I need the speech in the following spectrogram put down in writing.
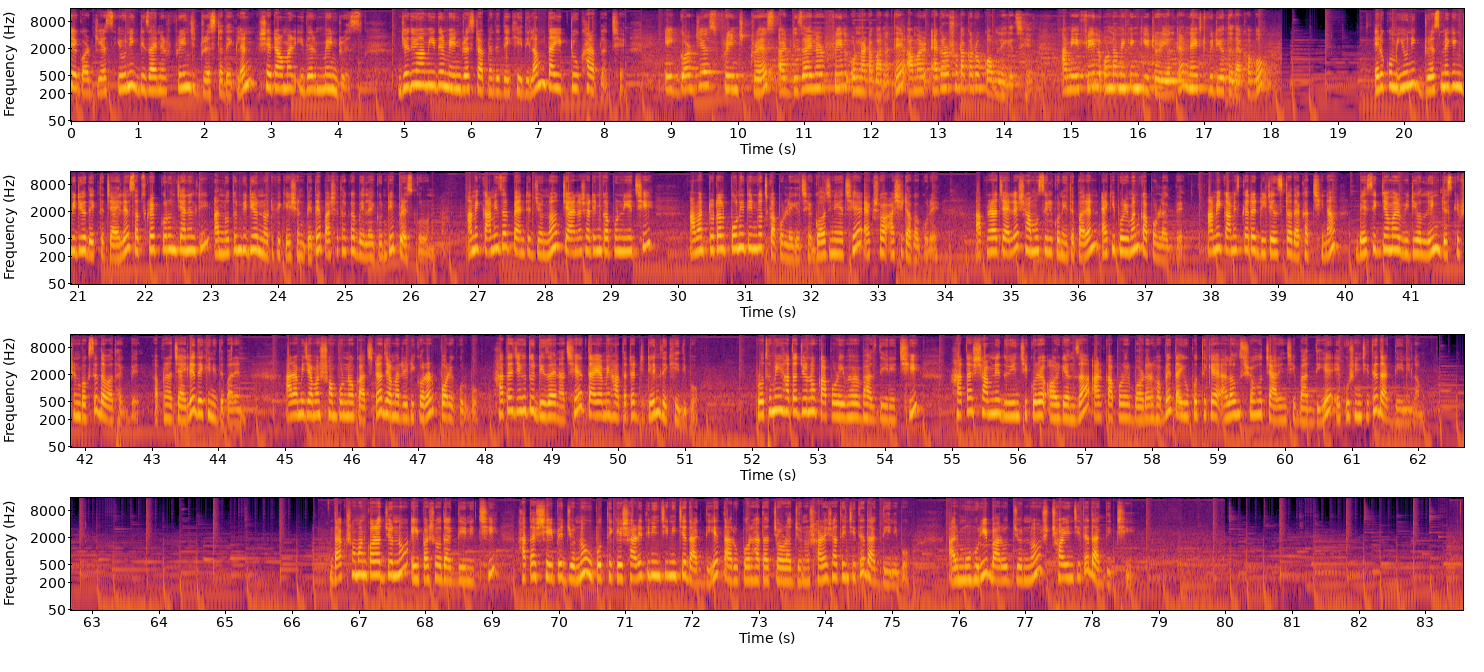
যে gorgeous, unique ডিজাইনের fringe ড্রেসটা দেখলেন, সেটা আমার ঈদের মেইন ড্রেস যদিও আমি ঈদের মেইন ড্রেসটা আপনাদের দেখিয়ে দিলাম, তাই একটু খারাপ লাগছে। এই গর্জিয়াস ফ্রিঞ্জ ড্রেস আর ডিজাইনার ফ্রিল ওড়নাটা বানাতে আমার এগারোশো টাকারও কম লেগেছে। আমি এই ফ্রিল ওড়না মেকিং টিউটোরিয়ালটা নেক্সট ভিডিওতে দেখাবো। এরকম ইউনিক ড্রেস মেকিং ভিডিও দেখতে চাইলে সাবস্ক্রাইব করুন চ্যানেলটি আর নতুন ভিডিওর নোটিফিকেশন পেতে পাশে থাকা বেল আইকনটি প্রেস করুন। আমি কামিজ আর প্যান্টের জন্য চায়না শাটিন কাপড় নিয়েছি। আমার টোটাল পৌনে তিন গজ কাপড় লেগেছে। গজ নিয়েছে একশো আশি টাকা করে। আপনারা চাইলে শামু সিল্কও নিতে পারেন। একই পরিমাণ কাপড় লাগবে। আমি কামিজ কাটার ডিটেলসটা দেখাচ্ছি না। বেসিক জামার ভিডিও লিঙ্ক ডিসক্রিপশন বক্সে দেওয়া থাকবে। আপনারা চাইলে দেখে নিতে পারেন। আর আমি জামার সম্পূর্ণ কাজটা জামা রেডি করার পরে করব। হাতায় যেহেতু ডিজাইন আছে, তাই আমি হাতাটার ডিটেল দেখিয়ে দিব। প্রথমেই হাতার জন্য কাপড় এইভাবে ভাঁজ দিয়ে নিচ্ছি। হাতার সামনে দুই ইঞ্চি করে অর্গ্যানজা আর কাপড়ের বর্ডার হবে, তাই উপর থেকে অ্যালাউন্স সহ চার ইঞ্চি বাদ দিয়ে একুশ ইঞ্চিতে দাগ দিয়ে নিলাম। দাগ সমান করার জন্য এই পাশেও দাগ দিয়ে নিচ্ছি। হাতার শেপের জন্য উপর থেকে সাড়ে তিন ইঞ্চি নিচে দাগ দিয়ে তার উপর হাতার চওড়ার জন্য সাড়ে সাত ইঞ্চিতে দাগ দিয়ে নিব। আর মুহুরি বারোর জন্য ছয় ইঞ্চিতে দাগ দিচ্ছি।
